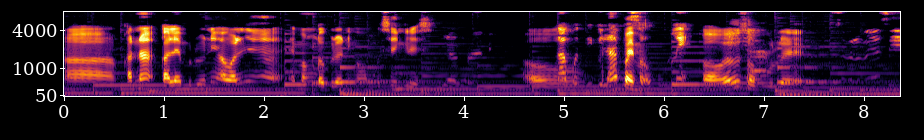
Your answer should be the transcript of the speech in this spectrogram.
Ah, karena kalian berdua nih awalnya emang gak berani ngomong bahasa Inggris? Iya berani. Oh Takut dibilang kenapa emang? sok bule. oh so bule sebenarnya sih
